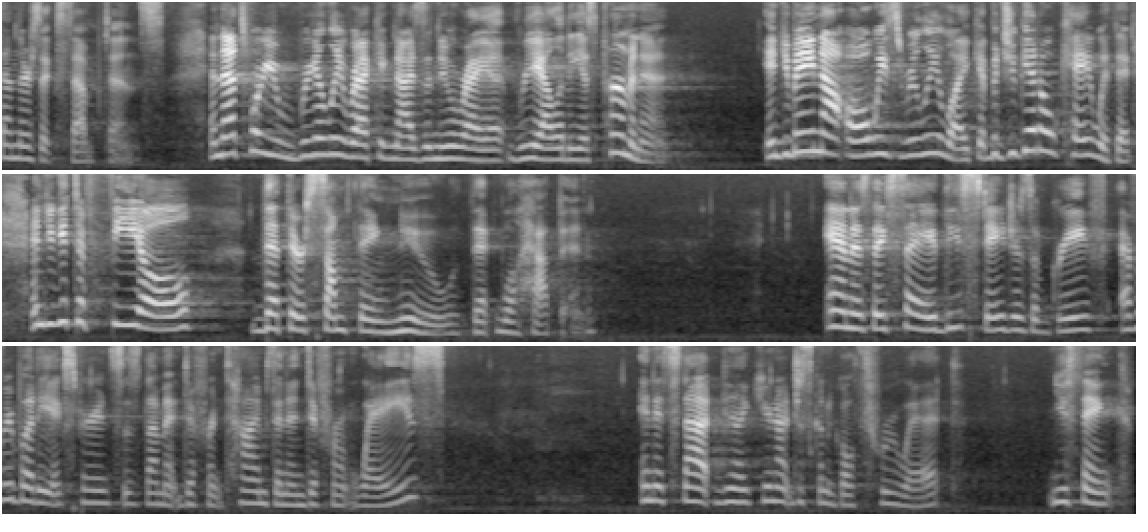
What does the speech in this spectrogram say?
then there's acceptance. And that's where you really recognize the new reality is permanent. And you may not always really like it, but you get okay with it. And you get to feel that there's something new that will happen. And as they say, these stages of grief, everybody experiences them at different times and in different ways. And it's not like you're not just going to go through it. You think,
